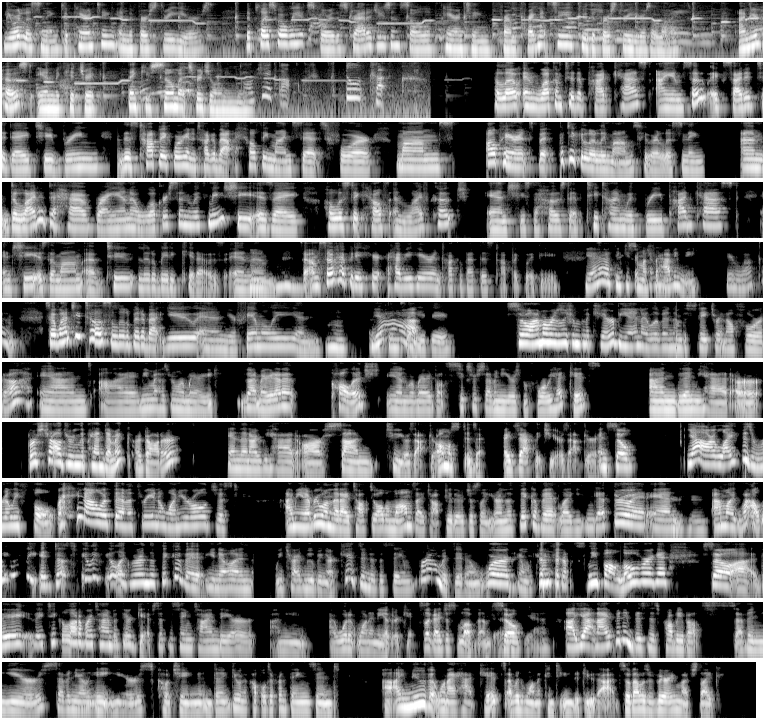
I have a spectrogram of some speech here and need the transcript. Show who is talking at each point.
Speaker 1: You're listening to Parenting in the First Three Years, the place where we explore the strategies and soul of parenting from pregnancy through the first three years of life. I'm your host, Ann McKitrick. Thank you so much for joining me. Hello, and welcome to the podcast. I am so excited today to bring this topic. We're going to talk about healthy mindsets for moms, all parents, but particularly moms who are listening. I'm delighted to have Brianna Wilkerson with me. She is a holistic health and life coach, and she's the host of Tea Time with Bree podcast. And she is the mom of two little bitty kiddos. And um, mm-hmm. so I'm so happy to hear, have you here and talk about this topic with you.
Speaker 2: Yeah, so thank you so much for having me.
Speaker 1: You're welcome. So, why don't you tell us a little bit about you and your family and, mm-hmm. and
Speaker 2: yeah.
Speaker 1: things that you do?
Speaker 2: So I'm originally from the Caribbean. I live in um, the States right now, Florida. And I, me and my husband were married. We got married at a college and we're married about six or seven years before we had kids. And then we had our first child during the pandemic, our daughter. And then our, we had our son two years after, almost exa- exactly two years after. And so, yeah, our life is really full right now with them, a three and a one year old, just I mean, everyone that I talk to, all the moms I talk to, they're just like, you're in the thick of it. Like you can get through it. And mm-hmm. I'm like, wow, we really, it does really feel like we're in the thick of it, you know? And we tried moving our kids into the same room. It didn't work. And we're trying to figure out sleep all over again. So uh, they, they take a lot of our time, but they're gifts at the same time. They are, I mean, I wouldn't want any other kids. Like I just love them. So yeah. Uh, yeah. And I've been in business probably about seven years, seven, nearly eight years coaching and doing a couple different things. And uh, I knew that when I had kids, I would want to continue to do that. So that was very much like,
